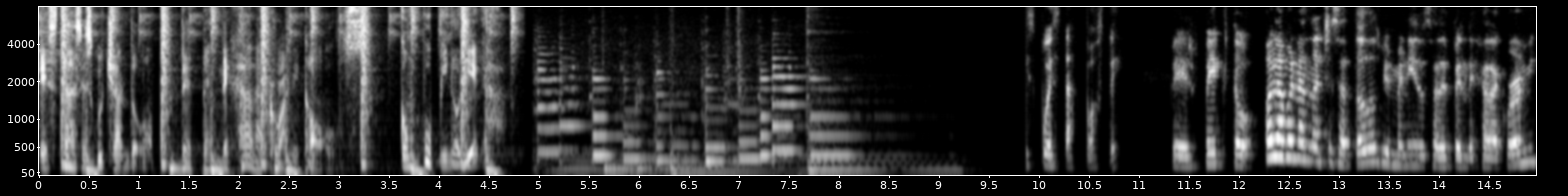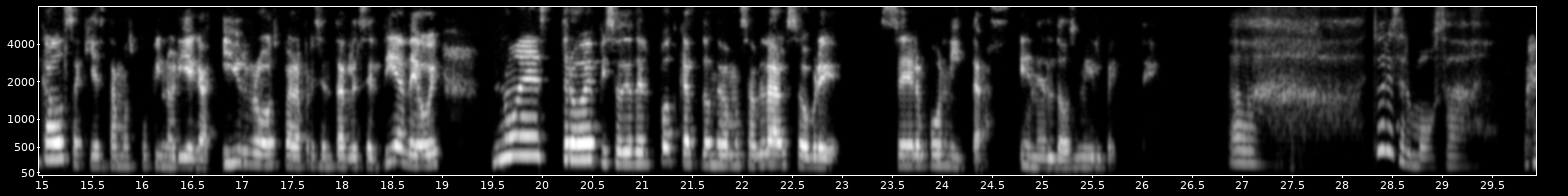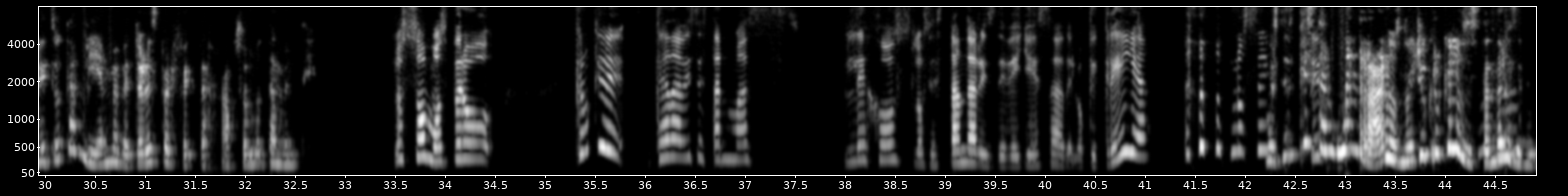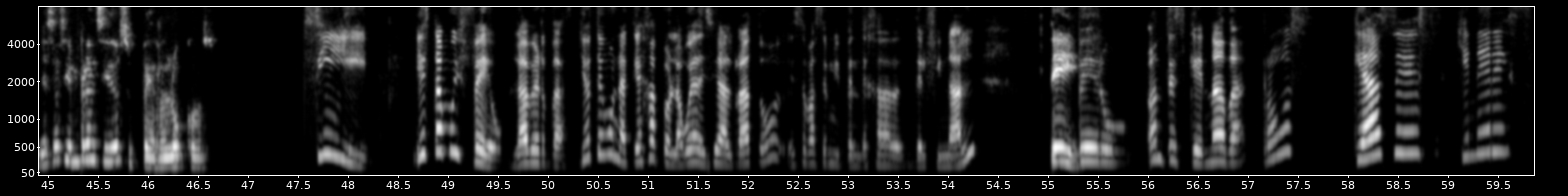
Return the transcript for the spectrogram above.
Estás escuchando The Pendejada Chronicles. con Pupi Noriega. dispuesta, poste. Perfecto. Hola, buenas noches a todos. Bienvenidos a Dependejada Chronicles. Aquí estamos Pupi Noriega y Ros para presentarles el día de hoy nuestro episodio del podcast donde vamos a hablar sobre ser bonitas en el 2020. Ah, tú eres hermosa. Ay, tú también, bebé, tú eres perfecta, absolutamente. Lo somos, pero creo que cada vez están más lejos los estándares de belleza de lo que creía. No sé. Pues es que están bien raros, ¿no? Yo creo que los estándares de belleza siempre han sido súper locos. Sí, y está muy feo, la verdad. Yo tengo una queja, pero la voy a decir al rato. Esa va a ser mi pendejada de- del final. Sí. Pero antes que nada, Ros, ¿qué haces? ¿Quién eres?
